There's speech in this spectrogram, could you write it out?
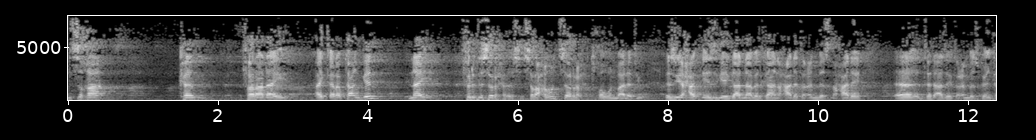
ንስኻ ከም ፈራዳይ ኣይቀረብካን ግን ናይ ፍርዲ ስራሕ ውን ትሰርሕ ትኸውን ማለት እዩ እዚ ሓቂ ጌጋ ናበልካ ንሓደ ትዕምፅ ንሓደ እተ ዘይትዕምፅ ኮንካ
